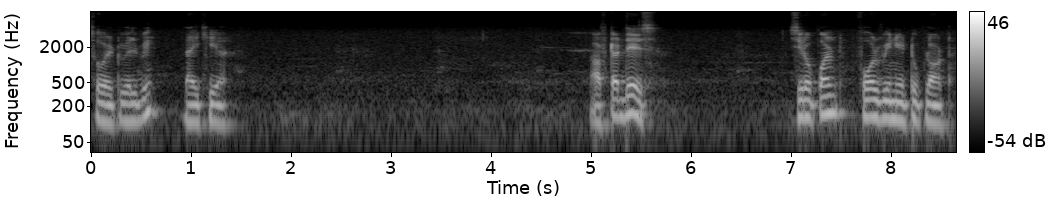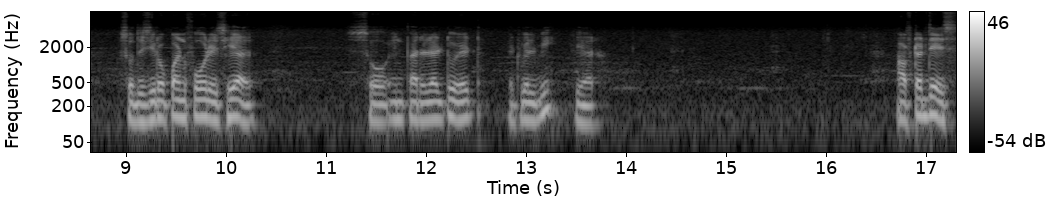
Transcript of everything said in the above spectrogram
so it will be like here. After this 0.4 we need to plot. So the 0.4 is here. So in parallel to it it will be here. After this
